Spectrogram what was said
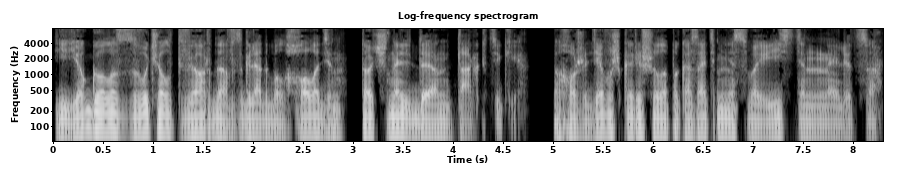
Ее голос звучал твердо, а взгляд был холоден, точно льды Антарктики. Похоже, девушка решила показать мне свое истинное лицо.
